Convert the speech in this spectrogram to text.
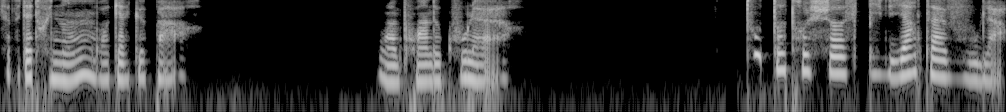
Ça peut être une ombre quelque part, ou un point de couleur, toute autre chose qui vient à vous là.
